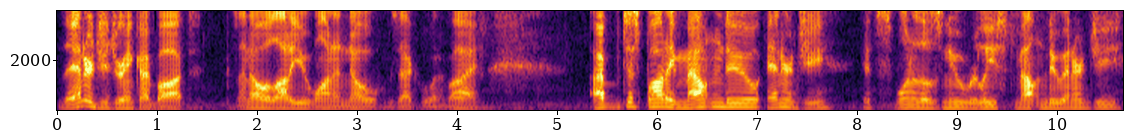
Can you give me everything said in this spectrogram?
the energy drink I bought because I know a lot of you want to know exactly what I buy. I just bought a Mountain Dew Energy. It's one of those new released Mountain Dew Energy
